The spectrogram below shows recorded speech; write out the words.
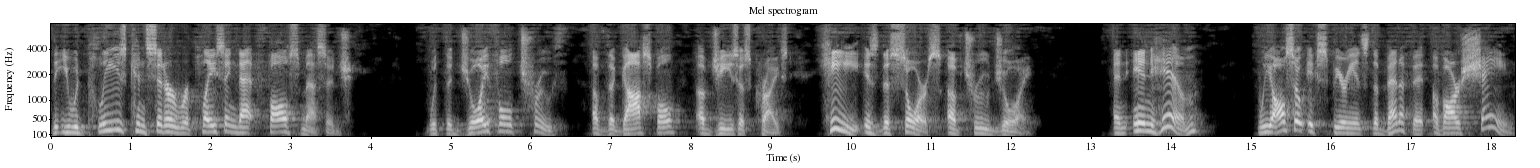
that you would please consider replacing that false message with the joyful truth of the gospel of Jesus Christ. He is the source of true joy. And in Him, we also experience the benefit of our shame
